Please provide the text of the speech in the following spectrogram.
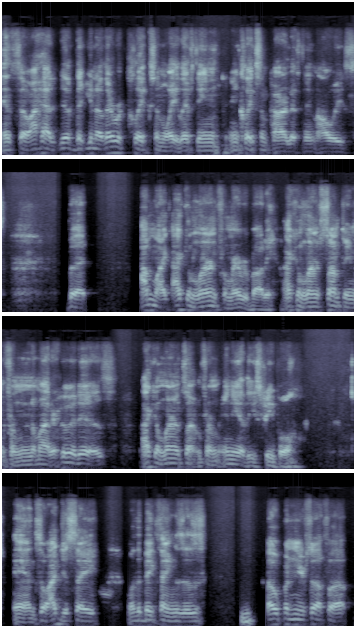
And so I had, you know, there were clicks in weightlifting and clicks in powerlifting always, but I'm like, I can learn from everybody. I can learn something from no matter who it is. I can learn something from any of these people. And so I just say one of the big things is open yourself up,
